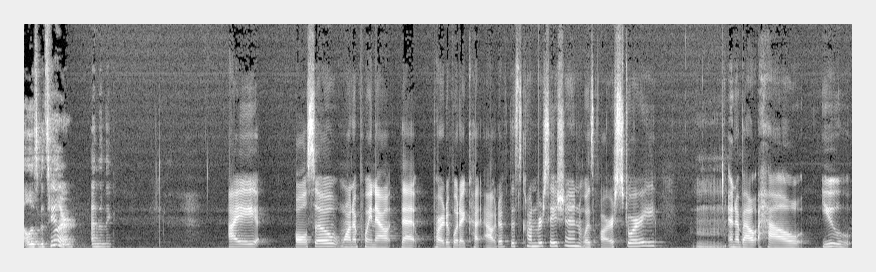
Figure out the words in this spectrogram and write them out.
Elizabeth Taylor. And then they. I also want to point out that part of what I cut out of this conversation was our story and about how you,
